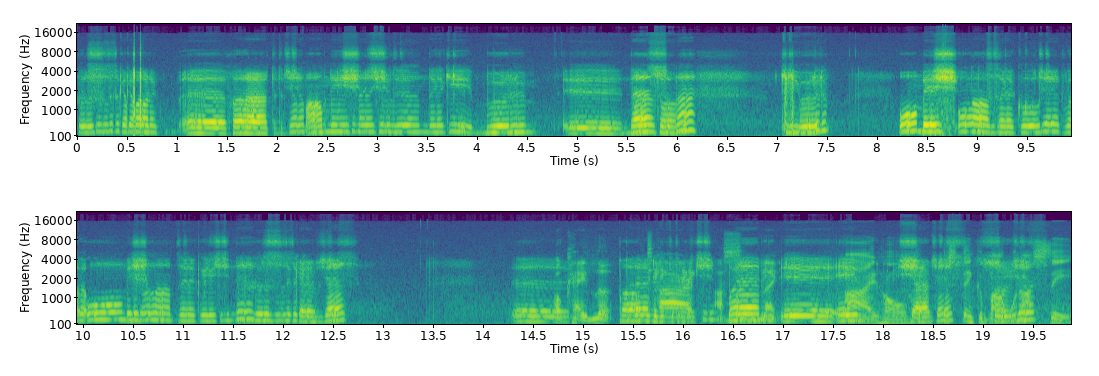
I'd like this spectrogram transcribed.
hırsızlık yaparak eee para arttıracağım. Ammunition açıldığındaki bölümden sonra ki bölüm 15-16 dakika olacak ve o 15-16 dakika içinde hırsızlık yapacağız. Eee Okay, look. para biriktirmek için bayağı bir eee ev iş yapacağız, Just think about what I soyacağız. said.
